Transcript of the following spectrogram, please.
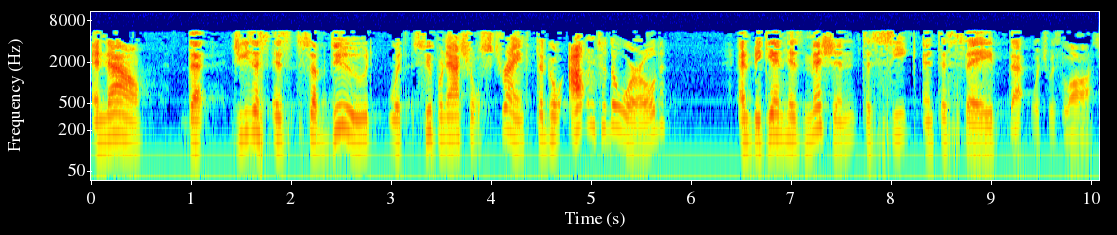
And now Jesus is subdued with supernatural strength to go out into the world and begin his mission to seek and to save that which was lost.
